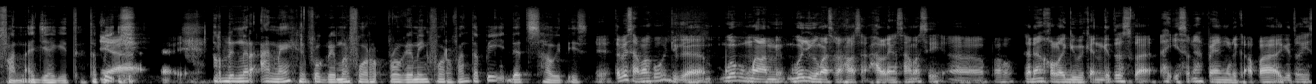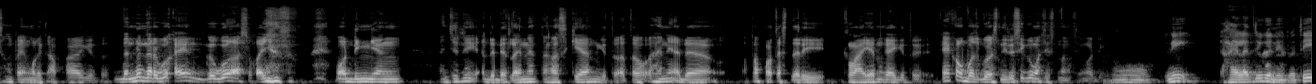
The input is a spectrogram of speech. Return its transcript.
fun aja gitu tapi Ya, ya, ya. terdengar aneh programmer for programming for fun tapi that's how it is Ya, tapi sama aku juga, gue mengalami, gue juga merasakan hal, hal yang sama sih, Pau. Kadang kalau lagi weekend gitu suka, eh isengnya pengen ngulik apa gitu, iseng pengen ngulik apa gitu. Dan bener gue kayak gue gue gak sukanya ngoding yang anjir nih ada deadline-nya tanggal sekian gitu atau ah ini ada apa protes dari klien kayak gitu. Kayak kalau buat gue sendiri sih gue masih senang sih ngoding. Oh, ini highlight juga nih. Berarti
